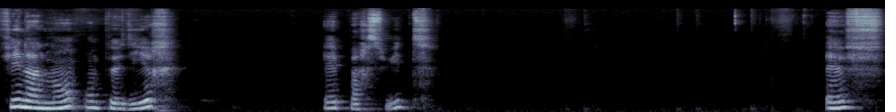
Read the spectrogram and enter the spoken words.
Finalement, on peut dire, et par suite, f,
